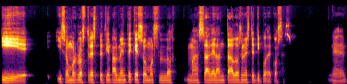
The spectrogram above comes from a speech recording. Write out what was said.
Y somos los tres principalmente que somos los más adelantados en este tipo de cosas. Eh,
